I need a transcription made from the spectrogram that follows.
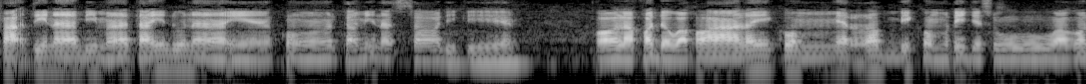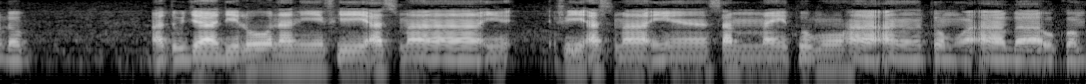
Fa'tina bima ta'iduna in kunta minas sadiqin. Qala qad waqa'alaikum min rabbikum rijsu wa ghadab. أتجادلونني في أسماء في أسماء سميتموها أنتم وآباؤكم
